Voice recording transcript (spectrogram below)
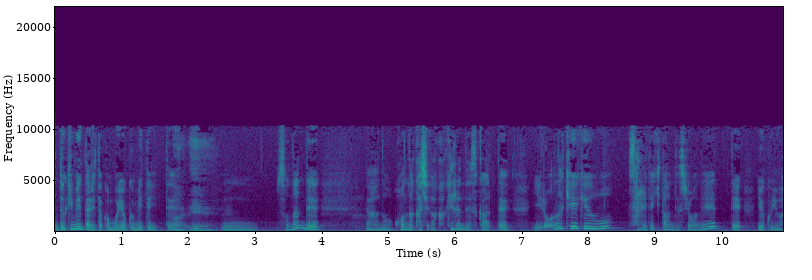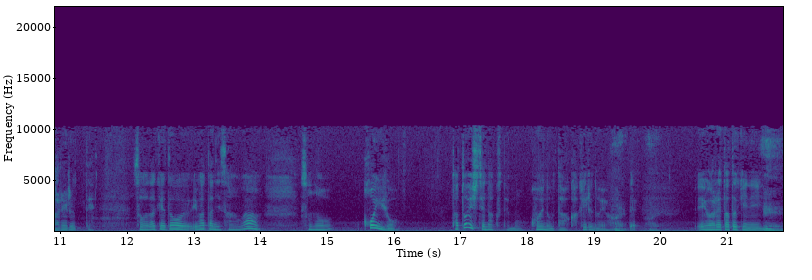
ドキュメンタリーとかもよく見ていて、はいえ。うんそうなんであのこんな歌詞が書けるんですかっていろんな経験をされてきたんでしょうねってよく言われるって。そうだけど岩谷さんはその恋をたとえしてなくても恋の歌は書けるのよはいってはい。言われた時に、え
